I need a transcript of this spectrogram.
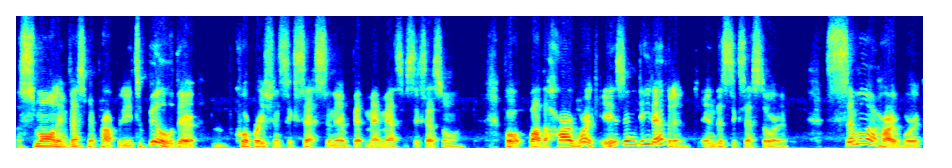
a small investment property to build their corporation success and their massive success on. For while the hard work is indeed evident in this success story, similar hard work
